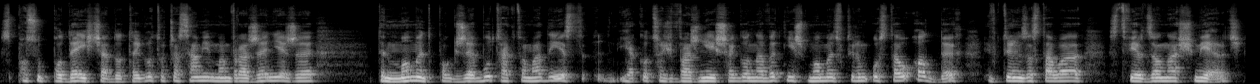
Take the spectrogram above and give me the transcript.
sposób podejścia do tego, to czasami mam wrażenie, że ten moment pogrzebu traktowany jest jako coś ważniejszego nawet niż moment, w którym ustał oddech i w którym została stwierdzona śmierć.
